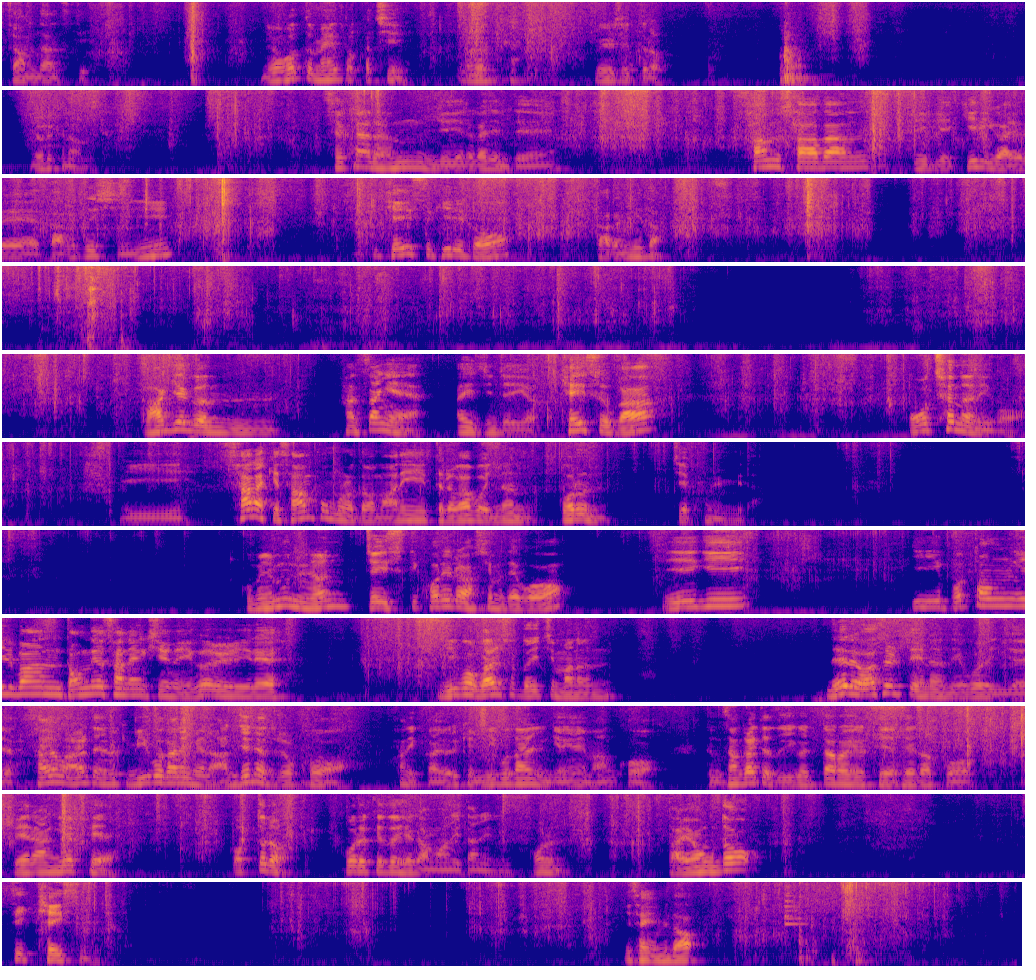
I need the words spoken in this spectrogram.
잠단 스틱 이것도 맨 똑같이 이렇게 웰수 있도록 이렇게 나옵니다. 색깔은 이제 여러 가지인데 3, 4단 이게 길이가 이래 다르듯이 케이스 길이도 다릅니다 가격은 한 쌍에 아니 진짜 이거 케이스가 5천원이고 이 산악회 사은품으로도 많이 들어가고 있는 그런 제품입니다. 구매 문의는 저희 스티커리를 하시면 되고 여기 이 보통 일반 동네 산행시는 이걸 이래 미고 갈 수도 있지만은 내려왔을 때는 이거 이제 사용을 할 때 이렇게 미고 다니면 안전에도 좋고 하니까 이렇게 미고 다니는 경향이 많고 등산 갈 때도 이걸 따로 이렇게 해갖고 배낭 옆에 꼽도록 그렇게도 해가 많이 다니는 그런 다용도 스틱 케이스입니다. 이상입니다.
